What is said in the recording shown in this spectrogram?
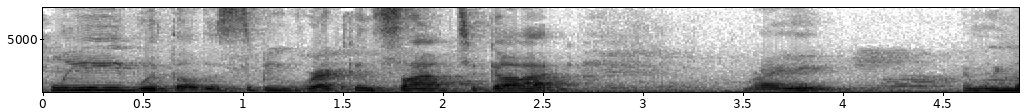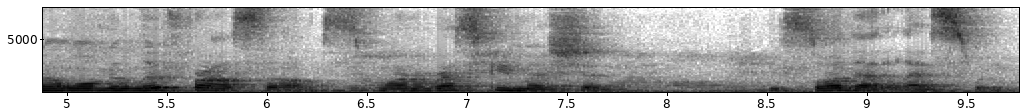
plead with others to be reconciled to God, right? And we no longer live for ourselves. We're on a rescue mission. We saw that last week.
